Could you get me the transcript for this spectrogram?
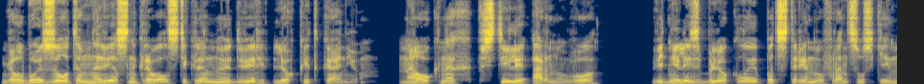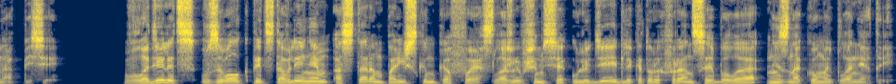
Голубой с золотом навес накрывал стеклянную дверь легкой тканью. На окнах в стиле Арнуво виднелись блеклые под старину французские надписи. Владелец взывал к представлениям о старом парижском кафе, сложившемся у людей, для которых Франция была незнакомой планетой.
